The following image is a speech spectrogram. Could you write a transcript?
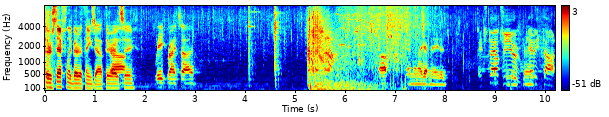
there's definitely better things out there. Uh, I'd say. Weak right side. Up, and then I got naded. It's down to you. Okay. Get it done.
